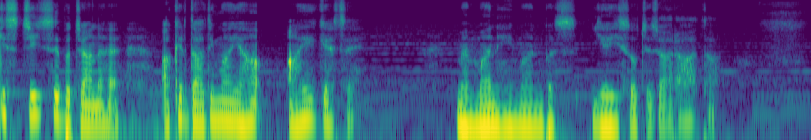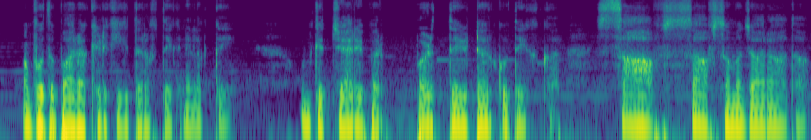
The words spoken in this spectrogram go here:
किस चीज़ से बचाना है? आखिर दादी माँ यहाँ आई कैसे? मैं मन ही मन बस यही सोचे जा रहा था। अब वो दोबारा खिड़की की तरफ़ देखने लग गई। उनके चेहरे पर बढ़ते डर को देखकर साफ़ साफ़ समझ आ रहा था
